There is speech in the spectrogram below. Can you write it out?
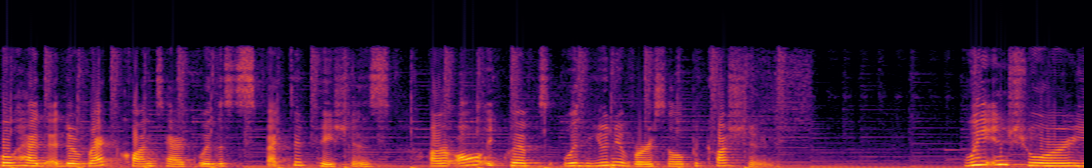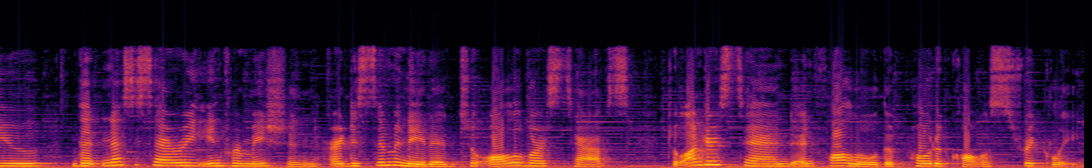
who had a direct contact with the suspected patients are all equipped with universal precaution. We ensure you that necessary information are disseminated to all of our staffs to understand and follow the protocols strictly.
